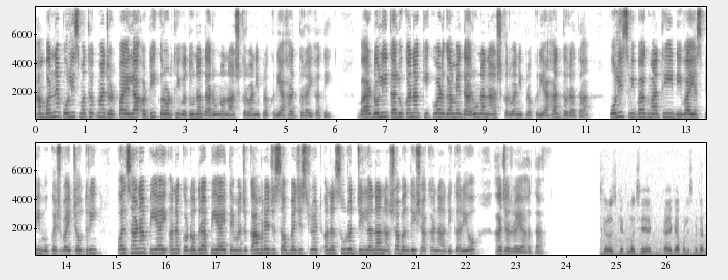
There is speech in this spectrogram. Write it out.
આમ બંને પોલીસ મથકમાં ઝડપાયેલા અઢી કરોડથી વધુના દારૂનો નાશ કરવાની પ્રક્રિયા હાથ ધરાઈ હતી. બારડોલી તાલુકાના કિકવાડ ગામે દારૂના નાશ કરવાની પ્રક્રિયા હાથ ધરાતા પોલીસ વિભાગમાંથી ડીવાયએસપી મુકેશભાઈ ચૌધરી, પલસાણા પીઆઈ અને કડોદરા પીઆઈ તેમજ કામરેજ સબ મેજિસ્ટ્રેટ અને સુરત જિલ્લાના નશાબંધી શાખાના અધિકારીઓ હાજર રહ્યા હતા. કેટલો છે? કયા કયા પોલીસ મથક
